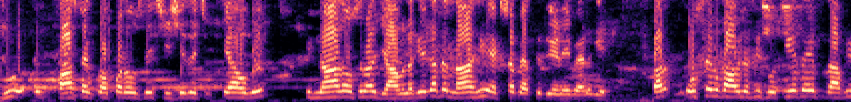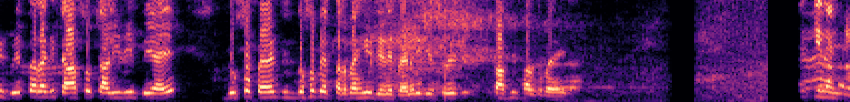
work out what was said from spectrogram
ਜੋ ਫਾਸਟੈਗ ਪ੍ਰੋਪਰ ਉਸ ਦੇ ਸ਼ੀਸ਼ੇ ਤੇ ਚਿਪਕਿਆ ਹੋਵੇ ਕਿ ਨਾ ਤਾਂ ਉਸ ਨਾਲ ਜਾਮ ਲੱਗੇਗਾ ਤੇ ਨਾ ਹੀ ਐਕਸਟਰਾ ਪੈਸੇ ਦੇਣੇ ਪੈਣਗੇ। ਪਰ ਉਸ ਦੇ ਮੁਕਾਬਲੇ ਅਸੀਂ ਸੋਚੀਏ ਤਾਂ ਇਹ ਕਾਫੀ ਬਿਹਤਰ ਹੈ ਕਿ 440 ਦੀ ਬਜਾਏ 265 275 ਰੁਪਏ ਹੀ ਦੇਣੇ ਪੈਣਗੇ ਜਿਸ ਵਿੱਚ ਕਾਫੀ ਫ਼ਰਕ ਪਏਗਾ। ਸਰ ਕੀ ਨਾਮ ਹੈ?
